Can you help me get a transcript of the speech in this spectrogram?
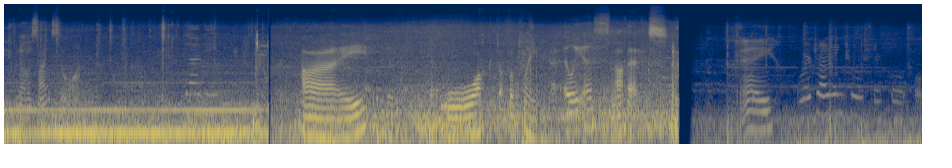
even though the sign's still on. Daddy. I walked off a plane at LAS, not X. Hey. We're driving to a circle.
